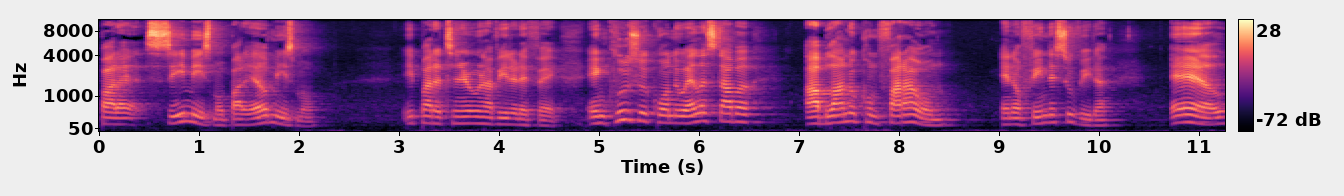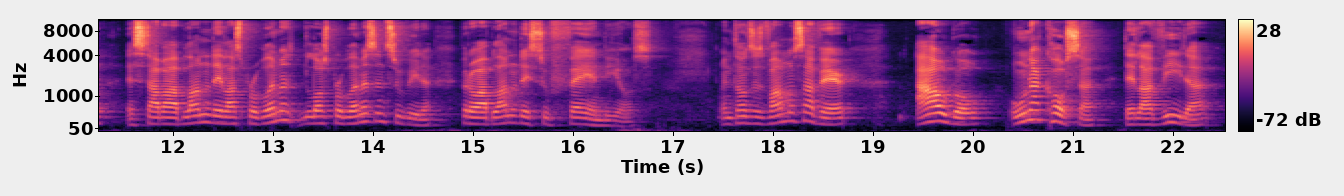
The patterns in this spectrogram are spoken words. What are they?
para sí mismo, para él mismo, y para tener una vida de fe. incluso cuando él estaba hablando con Faraón en el fin de su vida, él estaba hablando de los problemas, los problemas en su vida, pero hablando de su fe en Dios. Entonces vamos a ver algo, una cosa de la vida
